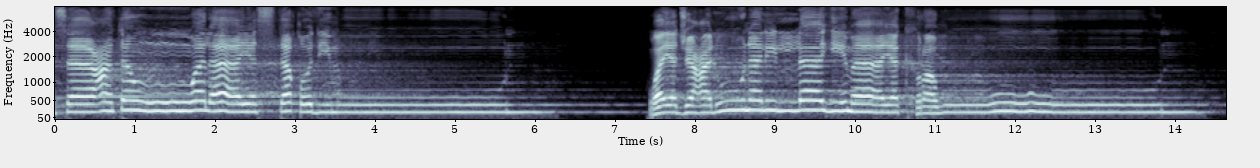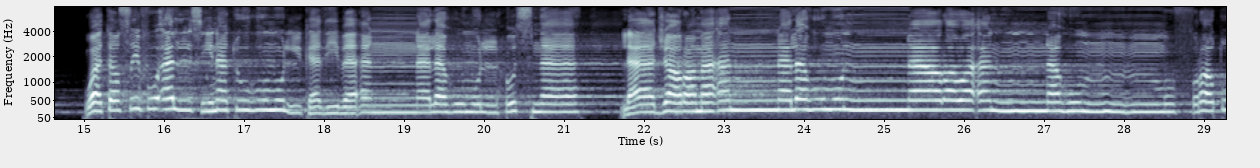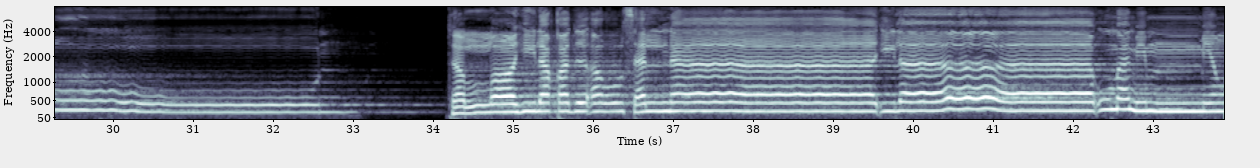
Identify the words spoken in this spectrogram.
ساعة ولا يستقدمون ويجعلون لله ما يكرهون وتصف ألسنتهم الكذب أن لهم الحسنى لا جرم أن لهم النار وأنهم مفرطون. تالله لقد أرسلنا إلى أمم من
